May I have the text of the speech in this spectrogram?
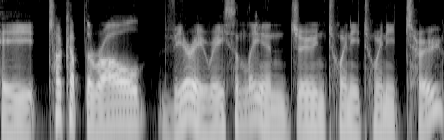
He took up the role very recently in June 2022,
